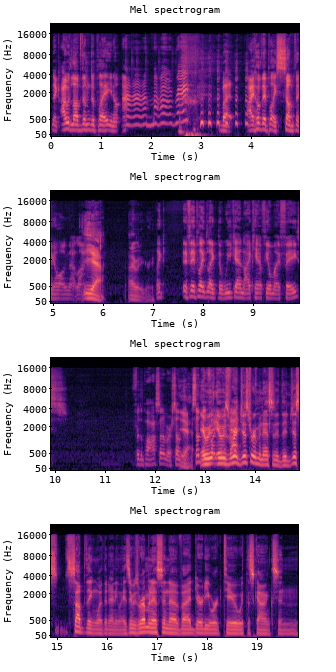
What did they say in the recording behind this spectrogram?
like I would love them to play, you know, I'm alright, but I hope they play something along that line. Yeah, I would agree. Like if they played like the Weeknd, I can't feel my face for the possum or something. Yeah, something it was it was like re- just reminiscent. Of, just something with it, anyways. It was reminiscent of uh, Dirty Work too, with the skunks and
